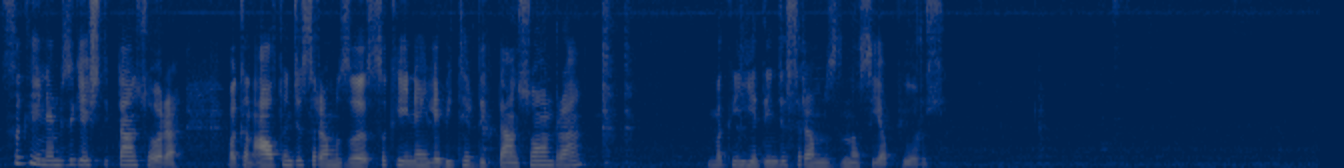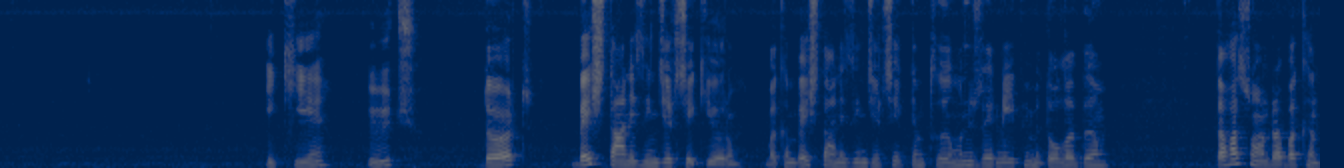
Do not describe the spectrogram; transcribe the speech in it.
Sık iğnemizi geçtikten sonra bakın 6. sıramızı sık iğne ile bitirdikten sonra bakın 7. sıramızı nasıl yapıyoruz. İki, üç, dört, beş tane zincir çekiyorum. Bakın beş tane zincir çektim. Tığımın üzerine ipimi doladım. Daha sonra bakın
